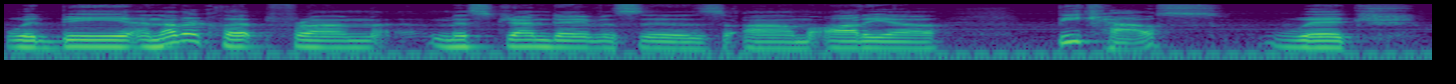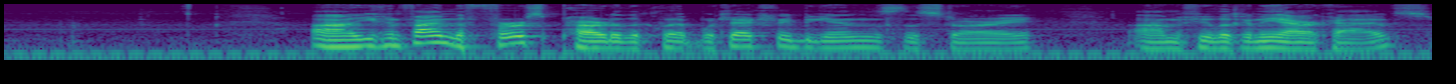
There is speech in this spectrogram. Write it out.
would be another clip from Miss Jenn Davis's um, audio Beach House, which uh, you can find the first part of the clip, which actually begins the story, um, if you look in the archives.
